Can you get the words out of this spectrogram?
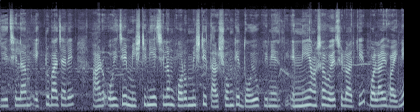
গিয়েছিলাম একটু বাজারে, আর ওই যে মিষ্টি নিয়েছিলাম, গরম মিষ্টি, তার সঙ্গে দইও কিনে নিয়ে আসা হয়েছিল আর কি, বলাই হয়নি।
